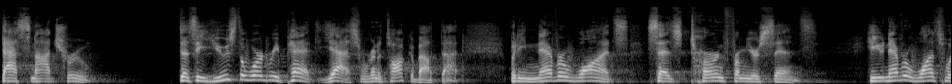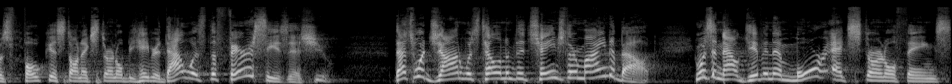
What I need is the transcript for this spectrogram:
that's not true. Does he use the word repent? Yes, we're going to talk about that. But he never once says turn from your sins. He never once was focused on external behavior. That was the Pharisees' issue. That's what John was telling them to change their mind about. He wasn't now giving them more external things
